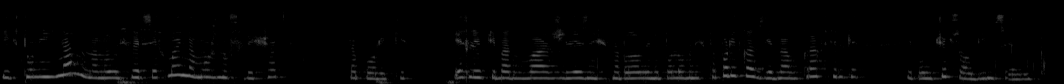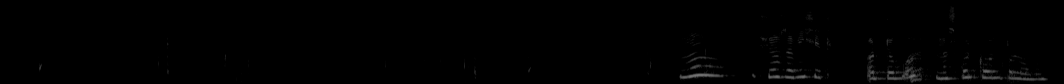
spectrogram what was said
И кто не знал, на новых версиях Майна можно скрещать топорики. Если у тебя два железных наполовину поломаних топорика, з'єднав в крафтельке и получился один целый. Все зависит от того, насколько он поломан.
